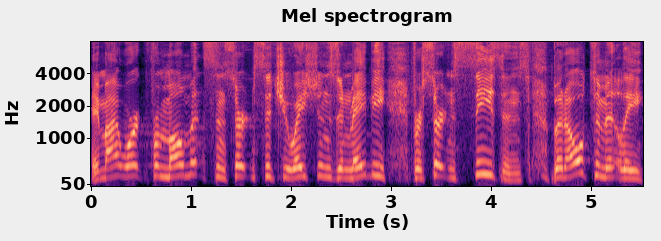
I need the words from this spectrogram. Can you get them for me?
It might work for moments in certain situations and maybe for certain seasons, but ultimately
